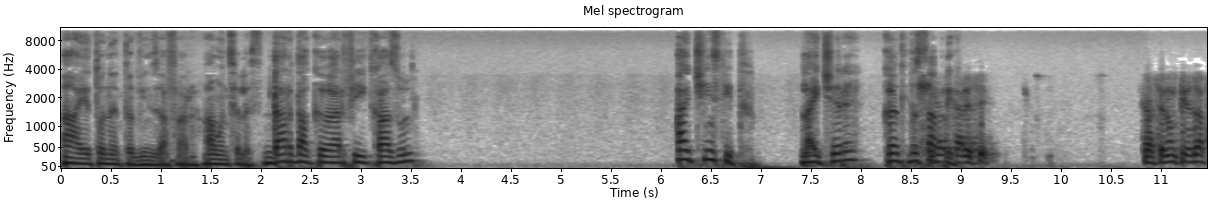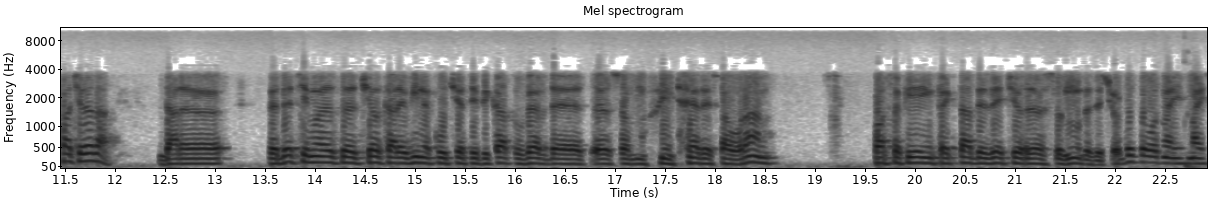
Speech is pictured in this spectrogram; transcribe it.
A, e tonetă, vinzi afară, am înțeles. Dar dacă ar fi cazul, ai cinstit. L-ai cere? Că lăsa Cel plec. care se, ca să nu-mi pierzi afacerea, da. Dar uh, vedeți-mă, că cel care vine cu certificatul verde uh, să intre în restaurant, poate să fie infectat de 10, uh, să- nu de 10 ori, de două ori mai, mai,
